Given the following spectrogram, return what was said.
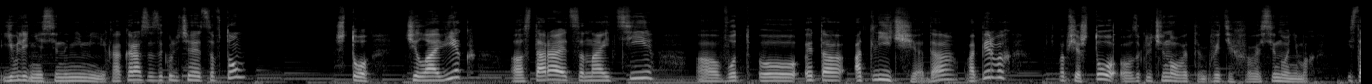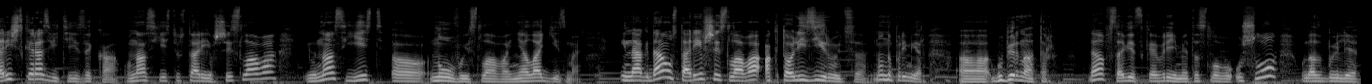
явления синонимии как раз и заключается в том, что человек э, старается найти вот э, это отличие, да. Во-первых, вообще, что э, заключено в, этом, в этих э, синонимах? историческое развитие языка. У нас есть устаревшие слова, и у нас есть э, новые слова, неологизмы. Иногда устаревшие слова актуализируются. Ну, например, э, губернатор. Да, в советское время это слово ушло. У нас были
